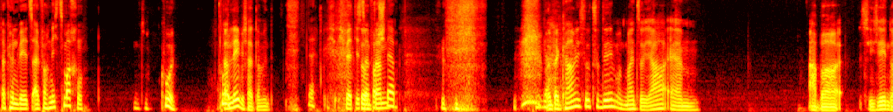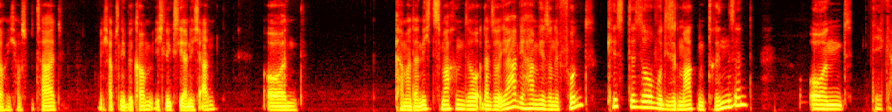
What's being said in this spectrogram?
da können wir jetzt einfach nichts machen. cool. Cool. Dann lebe ich halt damit. Ja, ich, ich werde jetzt So, einfach dann- sterben. Und dann kam ich so zu dem und meinte so, ja, ähm, aber Sie sehen doch, ich hab's bezahlt. Ich hab's nie bekommen. Ich lüge Sie ja nicht an. Und kann man da nichts machen? So, dann so, ja, wir haben hier so eine Fundkiste so, wo diese Marken drin sind. Und Digga.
